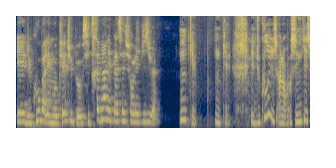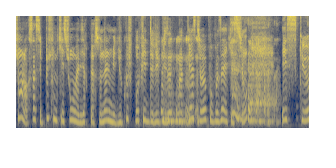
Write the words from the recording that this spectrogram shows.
et du coup, bah, les mots-clés, tu peux aussi très bien les placer sur les visuels. Ok. Ok. Et du coup, alors j'ai une question. Alors ça, c'est plus une question, on va dire personnelle, mais du coup, je profite de l'épisode podcast, tu vois, pour poser la question. Est-ce que,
